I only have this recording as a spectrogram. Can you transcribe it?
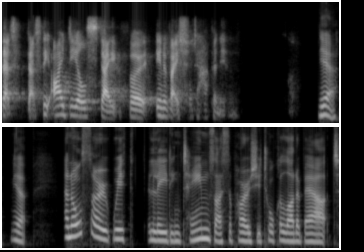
that's that's the ideal state for innovation to happen in. Yeah, yeah. And also with leading teams, I suppose you talk a lot about,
